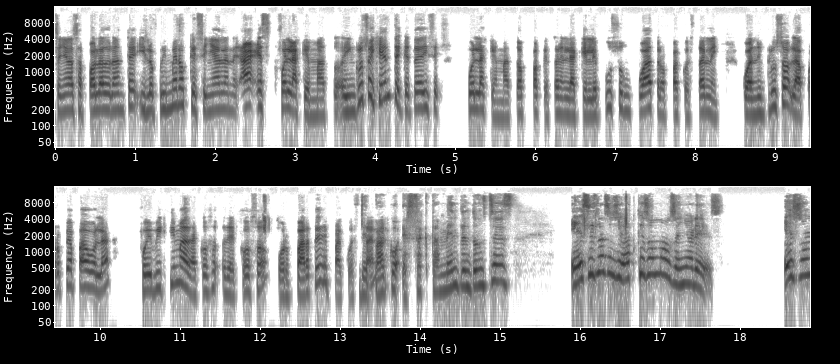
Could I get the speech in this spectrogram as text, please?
señalas a Paula Durante y lo primero que señalan, ah, es, fue la que mató, e incluso hay gente que te dice, fue la que mató a Paco Stanley, la que le puso un 4 a Paco Stanley, cuando incluso la propia Paola fue víctima de acoso, de acoso por parte de Paco Stanley. De Paco, exactamente. Entonces, esa es la sociedad que somos, señores. Es un,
